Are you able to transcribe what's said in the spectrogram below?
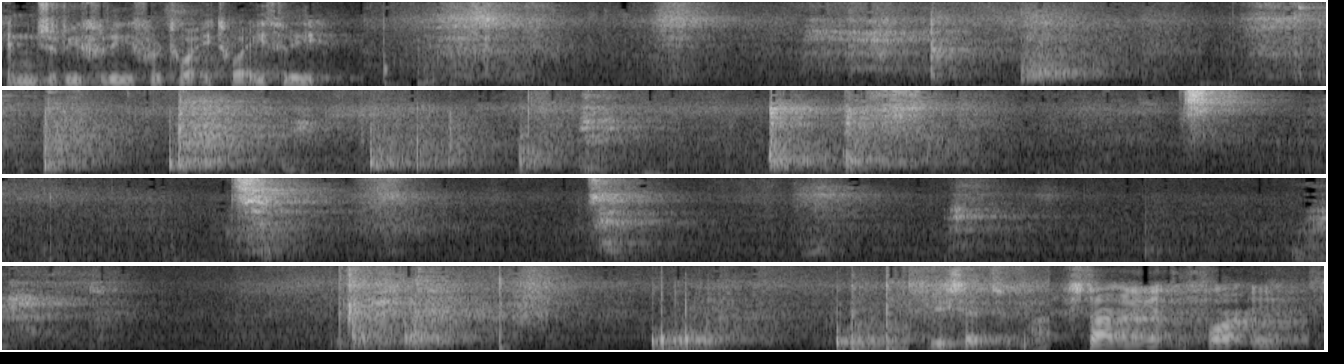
injury free for 2023. Sets of five. Start when I get to 40.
